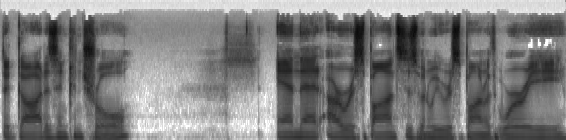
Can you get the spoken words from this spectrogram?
that God is in control and that our responses when we respond with worry,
